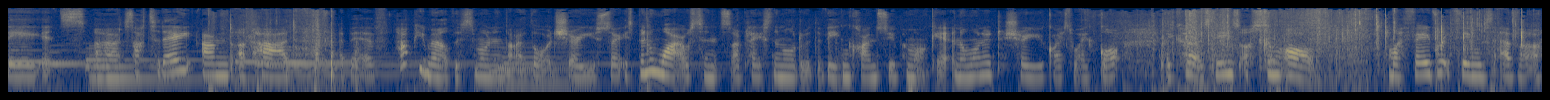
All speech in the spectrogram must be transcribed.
everybody. It's uh, Saturday and I've had a bit of happy mail this morning that I thought I'd show you. So it's been a while since I placed an order with the vegan kind supermarket and I wanted to show you guys what I got because these are some of my favourite things ever.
